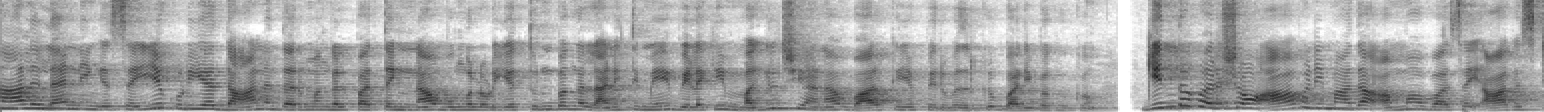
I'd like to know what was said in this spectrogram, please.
நாளில் நீங்கள் செய்யக்கூடிய தான தர்மங்கள் பார்த்தீங்கன்னா உங்களுடைய துன்பங்கள் அனைத்துமே விலகி மகிழ்ச்சியான வாழ்க்கையை பெறுவதற்கு வழிவகுக்கும். இந்த வருஷம் ஆவணி மாத அமாவாசை ஆகஸ்ட்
